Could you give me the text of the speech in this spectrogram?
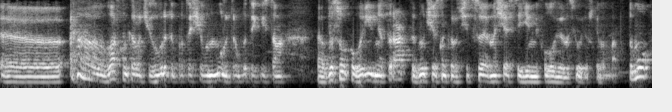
е, власне кажучи, говорити про те, що вони можуть робити якісь там е, високого рівня теракти, ну чесно кажучи, це на щастя є міфологія на сьогоднішній момент. Тому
